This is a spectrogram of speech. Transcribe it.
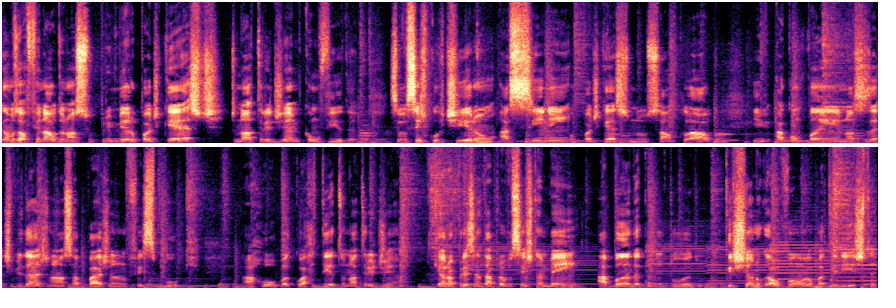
Chegamos ao final do nosso primeiro podcast, Notre Dame Convida. Se vocês curtiram, assinem o podcast no SoundCloud e acompanhem nossas atividades na nossa página no Facebook, arroba Quarteto Notre Dame. Quero apresentar para vocês também a banda como um todo. Cristiano Galvão é o baterista,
